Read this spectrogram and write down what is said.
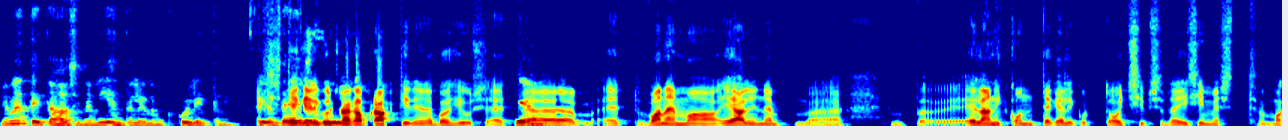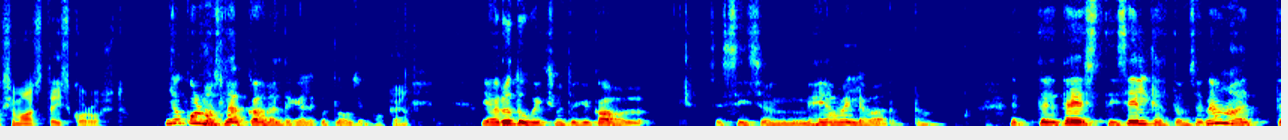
Ja nad ei taha sinna viiendale enam kolida. ehk siis tegelikult väga praktiline põhjus, et, äh, et vanemaealine äh, elanikkond tegelikult otsib seda esimest maksimaalselt teist korrust. no kolmas läheb ka veel tegelikult loosi okay.. ja rõdu võiks muidugi ka olla, sest siis on hea välja vaadata et äh, täiesti selgelt on see näha, et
